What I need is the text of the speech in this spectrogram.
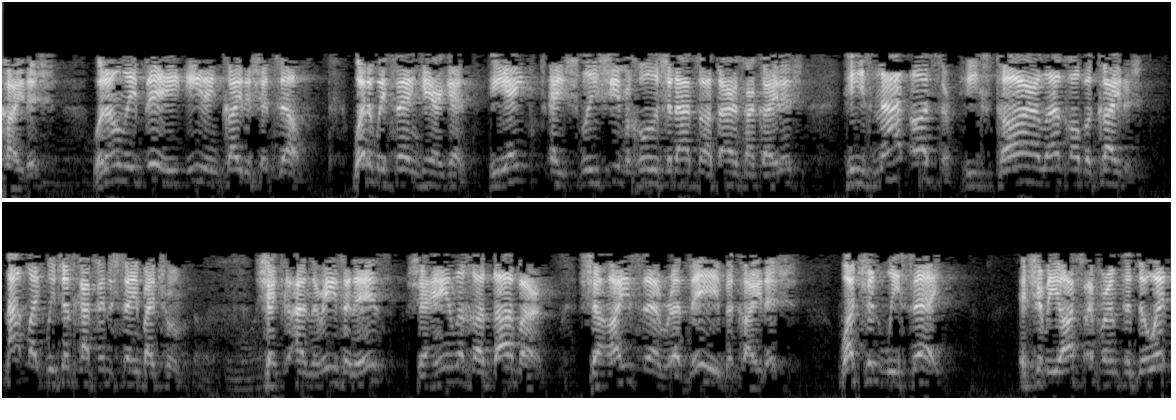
kodesh, would only be eating kodesh itself. What are we saying here again? He ate a shlishi v'chulu shedatz ataris hakodesh. He's not usher. He's tar lechol b'kodesh. Not like we just got finished saying by Truma. And the reason is she'ein lecha dabar she'aisa revi b'kodesh. What should we say? It should be usher for him to do it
